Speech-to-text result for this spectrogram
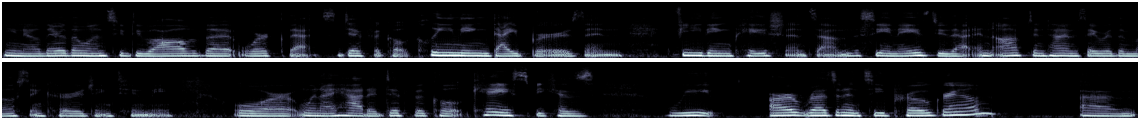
You know, they're the ones who do all of the work that's difficult, cleaning diapers and feeding patients. Um, the CNAs do that, and oftentimes they were the most encouraging to me. Or when I had a difficult case, because we our residency program Um,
